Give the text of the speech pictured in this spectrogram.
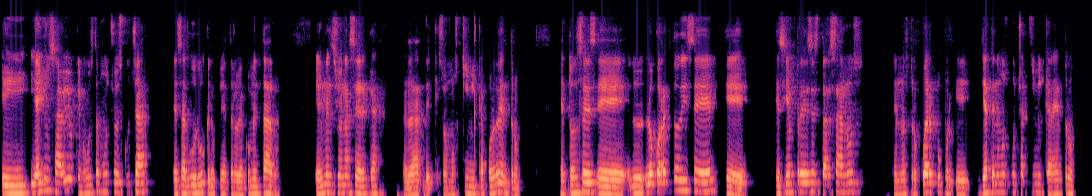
Y, hay un sabio que me gusta mucho escuchar, es Sadhguru, creo que ya te lo había comentado. Él menciona acerca, ¿verdad?, de que somos química por dentro. Entonces, eh, lo correcto dice él que, que siempre es estar sanos en nuestro cuerpo porque ya tenemos mucha química dentro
